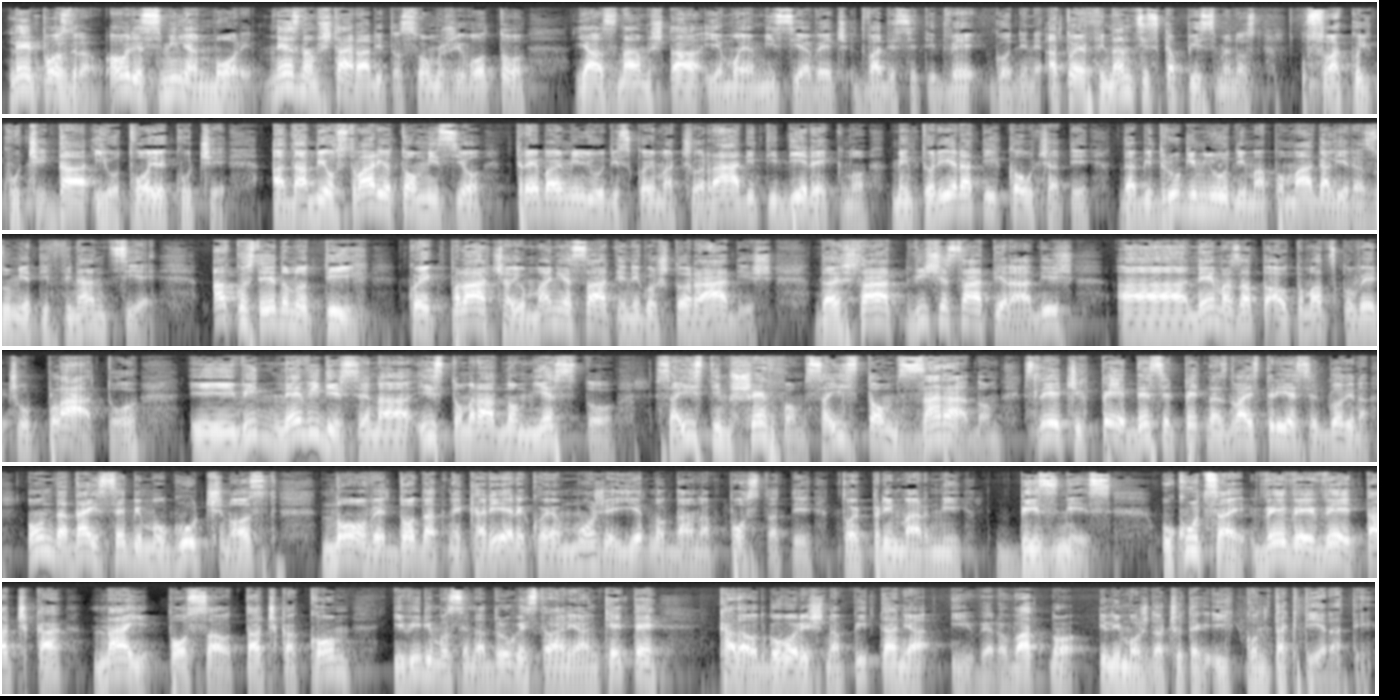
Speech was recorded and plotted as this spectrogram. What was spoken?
Lijep pozdrav, ovdje je Smiljan Mori. Ne znam šta radite u svom životu, ja znam šta je moja misija već 22 godine, a to je financijska pismenost u svakoj kući, da i u tvojoj kući. A da bi ostvario to misiju, trebaju mi ljudi s kojima ću raditi direktno, mentorirati i koučati, da bi drugim ljudima pomagali razumjeti financije. Ako ste jedan od tih kojeg plaćaju manje sati nego što radiš, da sat, više sati radiš, a nema zato automatsko veću platu i vid, ne vidiš se na istom radnom mjestu, sa istim šefom, sa istom zaradom sljedećih 5, 10, 15, 20, 30 godina, onda daj sebi mogućnost nove dodatne karijere koja može jednog dana postati tvoj primarni biznis. Ukucaj www.najposao.com i vidimo se na drugoj strani ankete kada odgovoriš na pitanja i vjerovatno ili možda ću te i kontaktirati.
